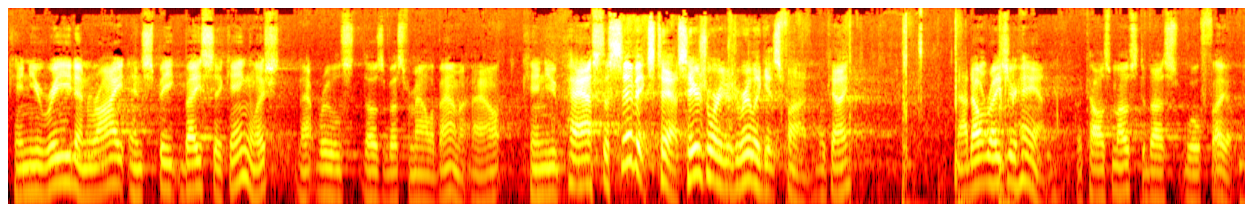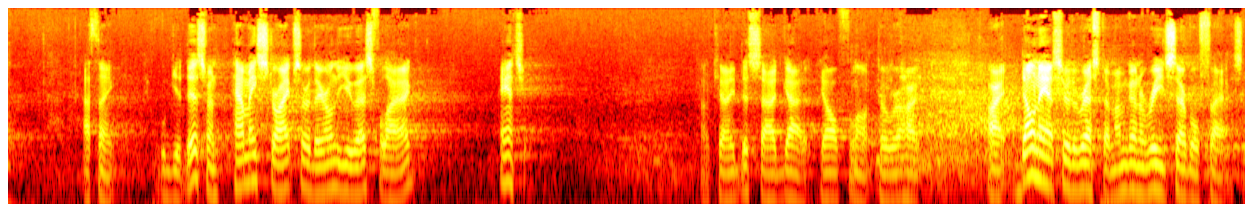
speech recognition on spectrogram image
Can you read and write and speak basic English? That rules those of us from Alabama out. Can you pass the civics test? Here's where it really gets fun, okay? Now, don't raise your hand because most of us will fail, I think. We'll get this one. How many stripes are there on the U.S. flag? Answer. Okay, this side got it. Y'all flunked over. All right. All right, don't answer the rest of them. I'm going to read several fast.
